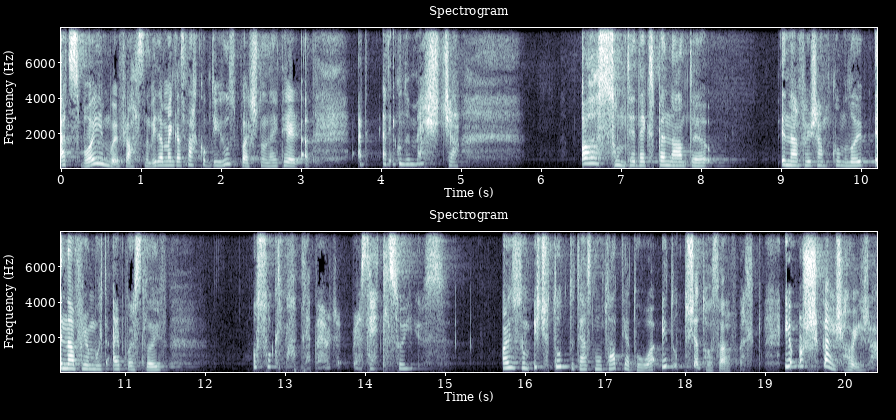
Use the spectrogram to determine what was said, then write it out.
at svøyme i fralsen, vidt at man kan snakke om det i huspørsmålet her, at, at, at jeg kunne mest ja. å, som det er spennende, innanfor samkommeløyv, innanfor mot arbeidsløyv, og så knappt jeg bare, bare sett til søyes. Og en som ikke trodde det som hun platt jeg da, jeg trodde ikke ta seg var folk. Jeg orsker ikke høyre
